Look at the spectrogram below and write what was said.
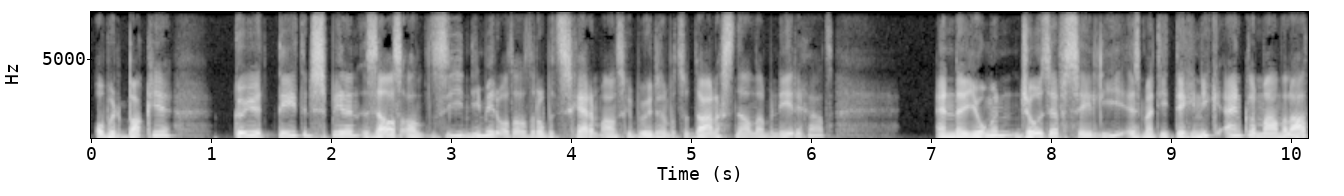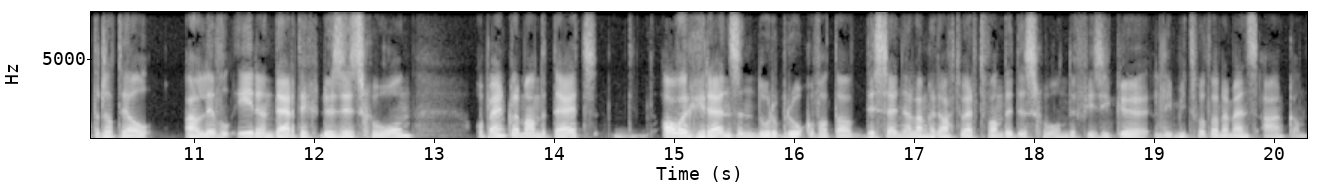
op het bakje, kun je Tetris spelen, zelfs al zie je niet meer wat er op het scherm aan is, omdat het zodanig snel naar beneden gaat. En de jongen, Joseph Célie, is met die techniek enkele maanden later, zat hij al aan level 31. Dus is gewoon op enkele maanden tijd alle grenzen doorbroken wat dat decennia lang gedacht werd van dit is gewoon de fysieke limiet wat een mens aan kan.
